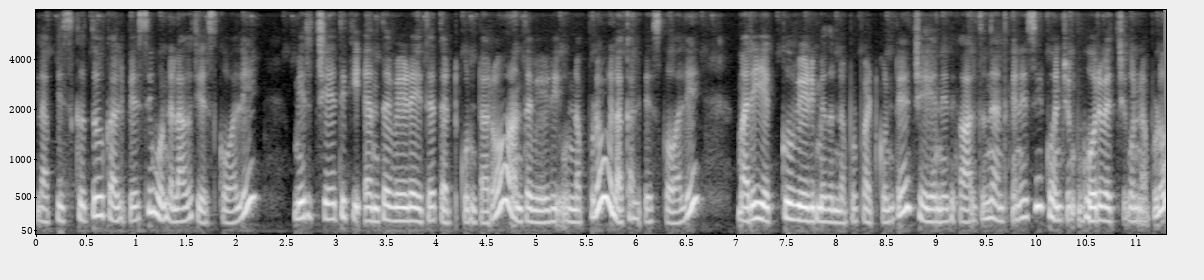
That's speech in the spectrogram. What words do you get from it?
ఇలా పిసుకుతూ కలిపేసి ఉండలాగా చేసుకోవాలి. మీరు చేతికి ఎంత వేడి అయితే తట్టుకుంటారో అంత వేడి ఉన్నప్పుడు ఇలా కలిపేసుకోవాలి. మరీ ఎక్కువ వేడి మీద ఉన్నప్పుడు పట్టుకుంటే చేయి అనేది కాలుతుంది. అందుకనేసి కొంచెం గోరువెచ్చగా ఉన్నప్పుడు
